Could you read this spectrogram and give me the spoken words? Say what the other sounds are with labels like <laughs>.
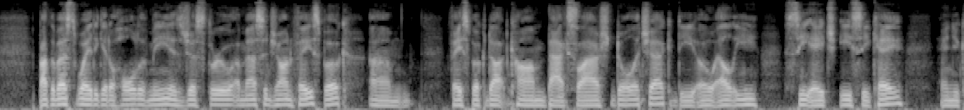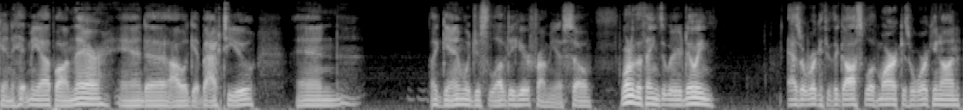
About the best way to get a hold of me is just through a message on Facebook, um, facebook.com backslash D O L E C H E C K, and you can hit me up on there and uh, I will get back to you. And again, would just love to hear from you. So, one of the things that we're doing as we're working through the Gospel of Mark is we're working on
